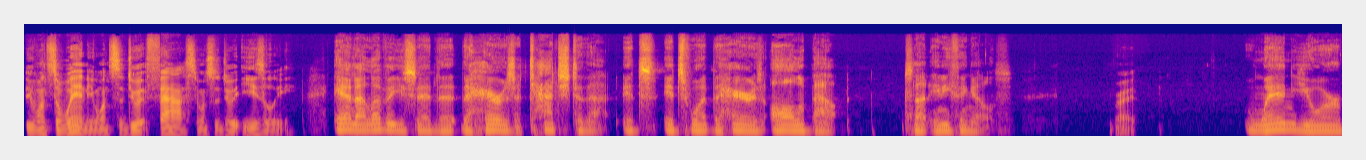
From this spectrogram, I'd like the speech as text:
He wants to win. He wants to do it fast. He wants to do it easily. And I love that you said that the hare is attached to that. It's it's what the hare is all about. It's not anything else. Right. when you're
